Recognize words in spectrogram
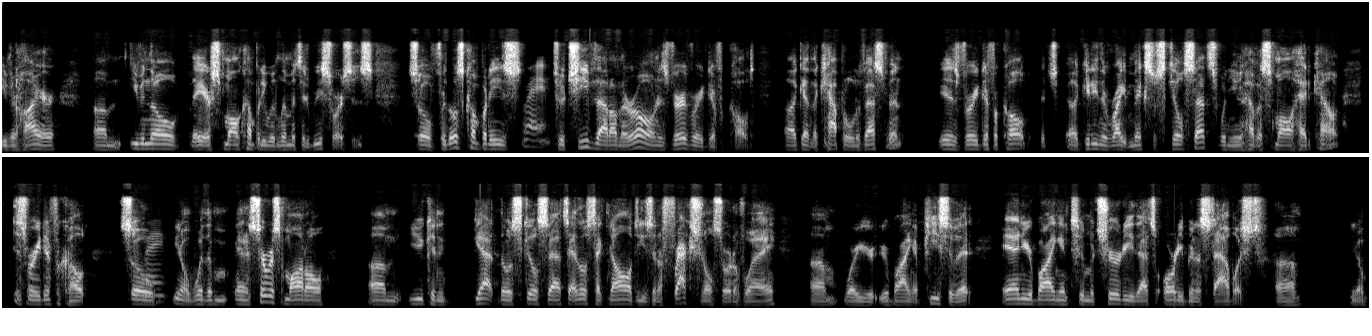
even higher, um, even though they are a small company with limited resources. So for those companies right. to achieve that on their own is very, very difficult. Uh, again, the capital investment is very difficult. Uh, getting the right mix of skill sets when you have a small headcount is very difficult. So right. you know, with a, a service model, um, you can get those skill sets and those technologies in a fractional sort of way, um, where you're, you're buying a piece of it and you're buying into maturity that's already been established. Uh, you know,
